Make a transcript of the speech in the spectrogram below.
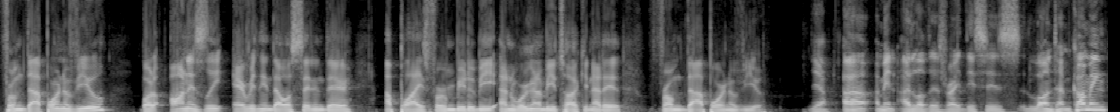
from that point of view. But honestly, everything that was said in there applies for B2B, and we're gonna be talking at it from that point of view. Yeah, uh, I mean, I love this. Right, this is long time coming.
